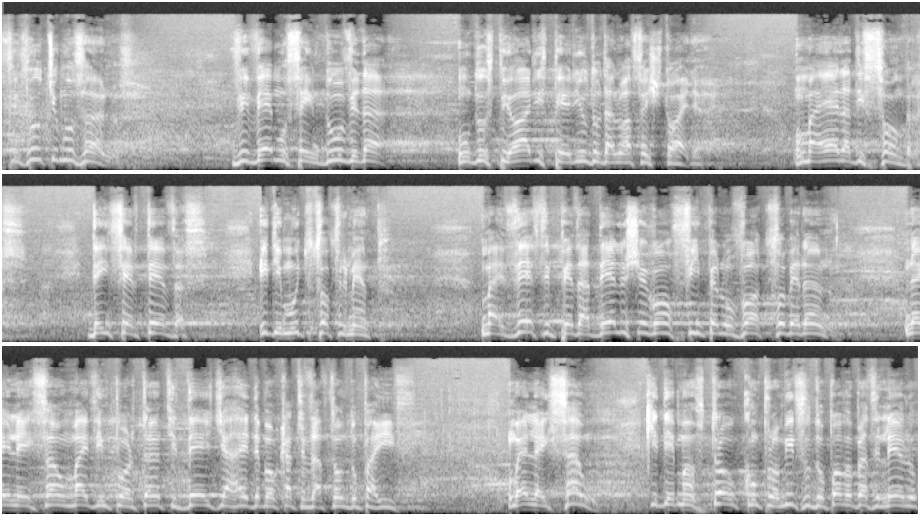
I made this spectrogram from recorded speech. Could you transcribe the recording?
Nesses últimos anos, vivemos sem dúvida um dos piores períodos da nossa história. Uma era de sombras, de incertezas e de muito sofrimento. Mas esse pesadelo chegou ao fim pelo voto soberano, na eleição mais importante desde a redemocratização do país. Uma eleição que demonstrou o compromisso do povo brasileiro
